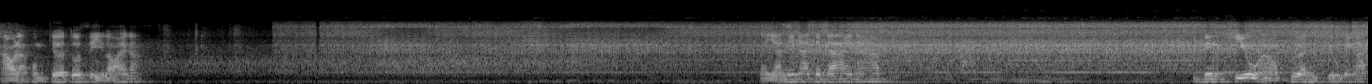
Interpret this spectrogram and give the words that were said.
เอาละผมเจอตัว400แล้วระยะนี้น่าจะได้นะครับอีกหนึ่งคิวเอาเพื่อนคิวไปครับ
